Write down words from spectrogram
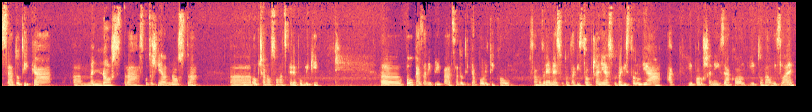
sa dotýka uh, množstva, skutočne množstva uh, občanov Slovenskej republiky. Uh, poukázaný prípad sa dotýka politikov. Samozrejme, sú to takisto občania, sú to takisto ľudia. Ak je porušený zákon, je to veľmi zlé.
